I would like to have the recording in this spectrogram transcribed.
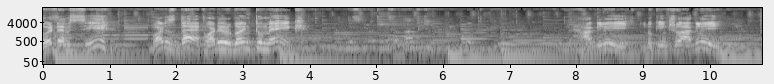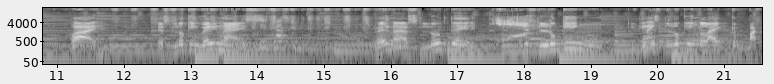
Wait and see. What is that? What are you going to make? This looking so ugly. Ugly. Looking so ugly. Why? It's looking very nice. Disgusting. Very nice. Look, uh, it is looking. It is looking like but-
